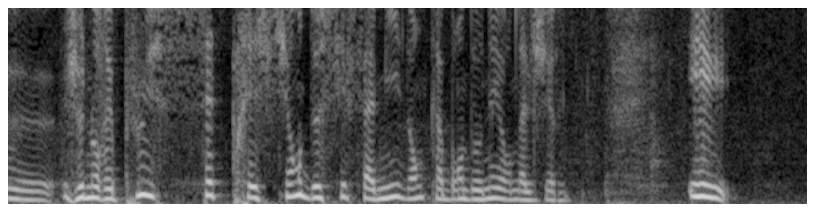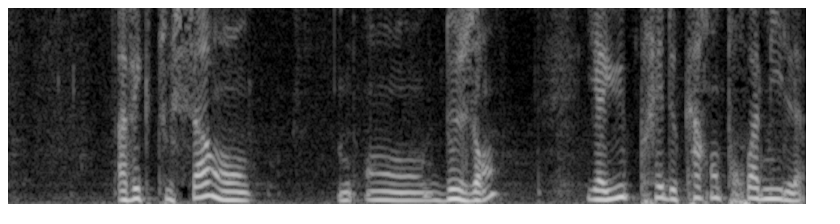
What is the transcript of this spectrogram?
euh, je n'aurai plus cette pression de ces familles donc abandonnées en Algérie. Et avec tout ça, en, en deux ans, il y a eu près de 43 000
